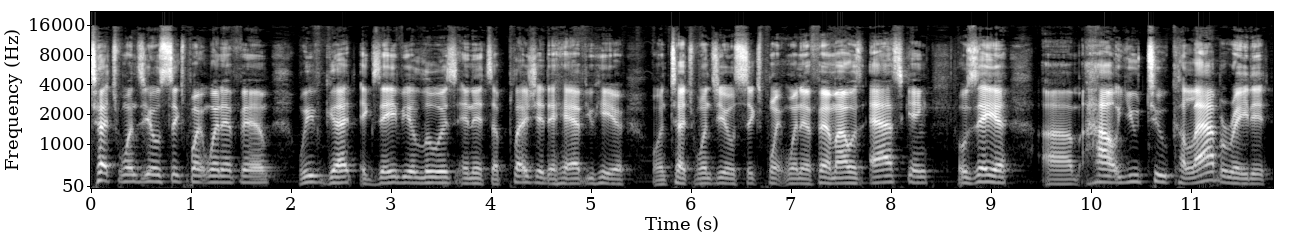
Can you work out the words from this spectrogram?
Touch 106.1 FM. We've got Xavier Lewis, and it's a pleasure to have you here on Touch 106.1 FM. I was asking Hosea um, how you two collaborated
